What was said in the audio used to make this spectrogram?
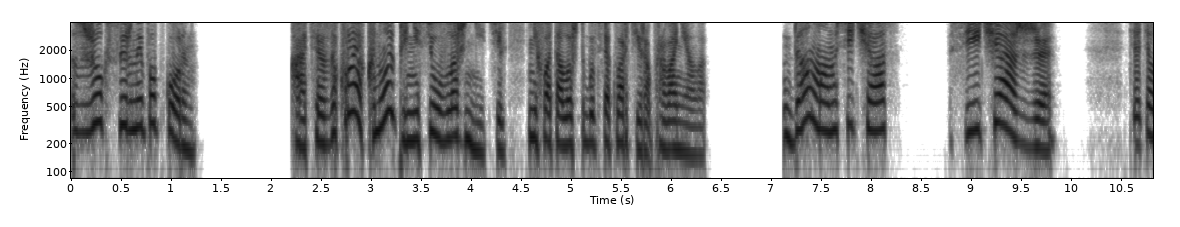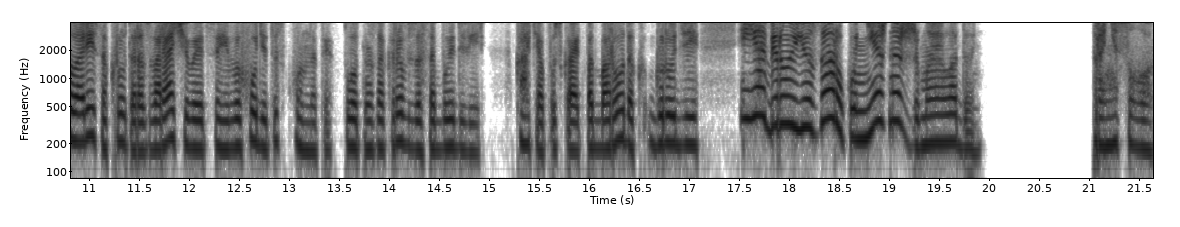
сжег сырный попкорн». «Катя, закрой окно и принеси увлажнитель. Не хватало, чтобы вся квартира провоняла». «Да, мам, сейчас». «Сейчас же!» Тетя Лариса круто разворачивается и выходит из комнаты, плотно закрыв за собой дверь. Катя опускает подбородок к груди, и я беру ее за руку, нежно сжимая ладонь. «Пронесло»,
